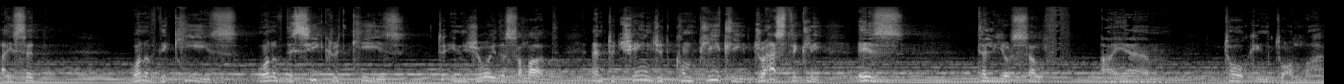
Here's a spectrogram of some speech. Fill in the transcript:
I said one of the keys, one of the secret keys to enjoy the salat and to change it completely, drastically, is tell yourself, I am talking to Allah.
